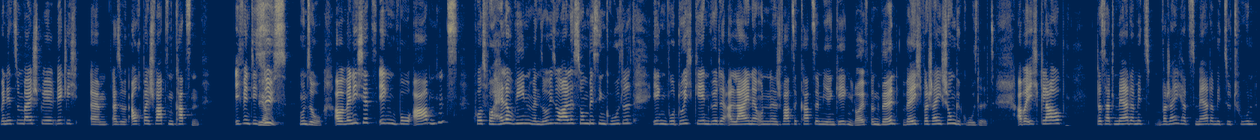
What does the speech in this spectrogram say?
wenn ihr zum Beispiel wirklich, ähm, also auch bei schwarzen Katzen, ich finde die ja. süß und so. Aber wenn ich jetzt irgendwo abends, kurz vor Halloween, wenn sowieso alles so ein bisschen gruselt, irgendwo durchgehen würde alleine und eine schwarze Katze mir entgegenläuft, dann wäre wär ich wahrscheinlich schon gegruselt. Aber ich glaube, das hat mehr damit, wahrscheinlich hat es mehr damit zu tun,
